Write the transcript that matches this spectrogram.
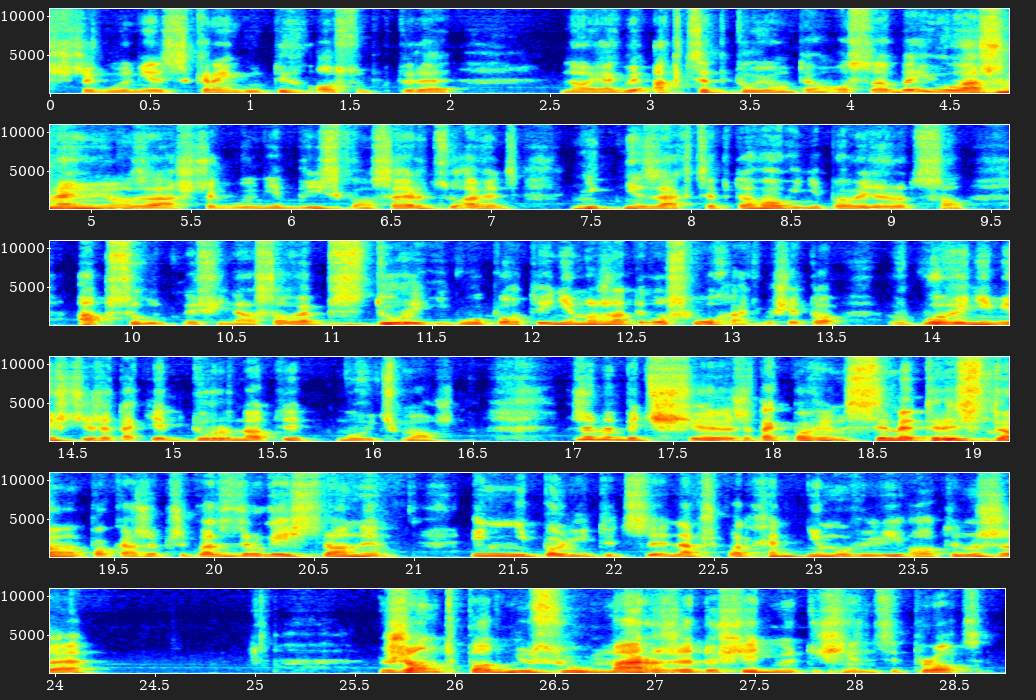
szczególnie z kręgu tych osób, które no jakby akceptują tę osobę i uważają ją za szczególnie bliską sercu, a więc nikt nie zaakceptował i nie powiedział, że to są absolutne finansowe bzdury i głupoty i nie można tego słuchać, bo się to w głowie nie mieści, że takie durnoty mówić można. Żeby być, że tak powiem, symetrystą, pokażę przykład z drugiej strony. Inni politycy na przykład chętnie mówili o tym, że rząd podniósł marżę do 7 tysięcy procent.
